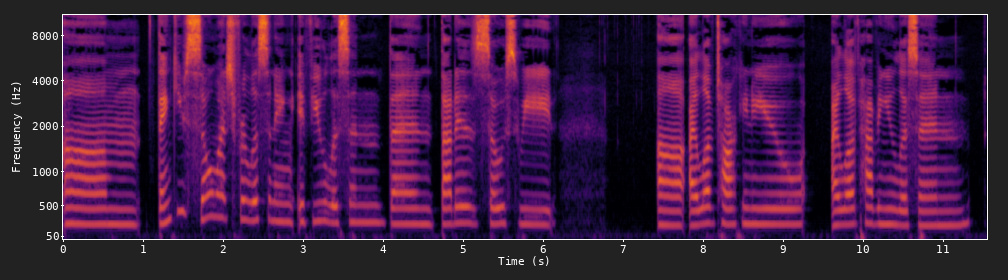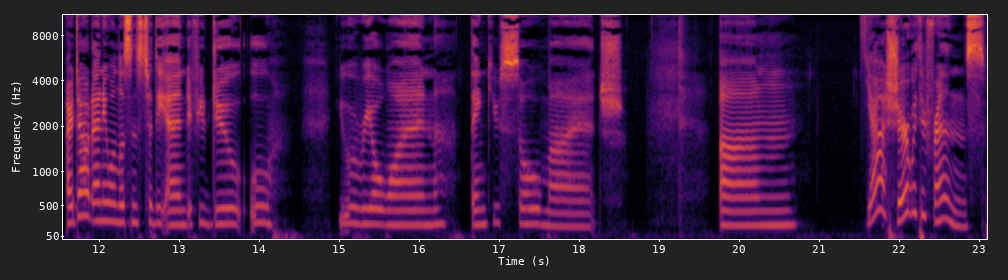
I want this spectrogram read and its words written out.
Um, thank you so much for listening. If you listen, then that is so sweet. Uh, I love talking to you. I love having you listen. I doubt anyone listens to the end. If you do, ooh, you a real one. Thank you so much. Um, yeah, share it with your friends.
